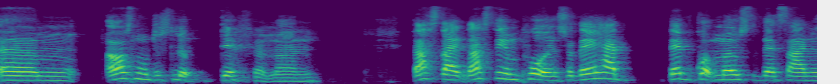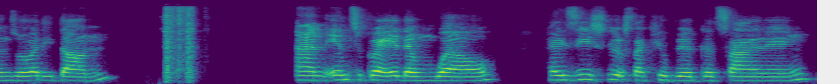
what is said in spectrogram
Um, Arsenal just looked different, man. That's like that's the importance. So they had they've got most of their signings already done and integrated them well. Jesus looks like he'll be a good signing.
